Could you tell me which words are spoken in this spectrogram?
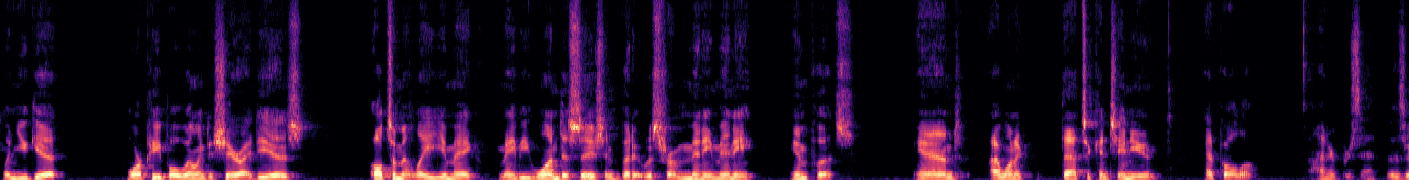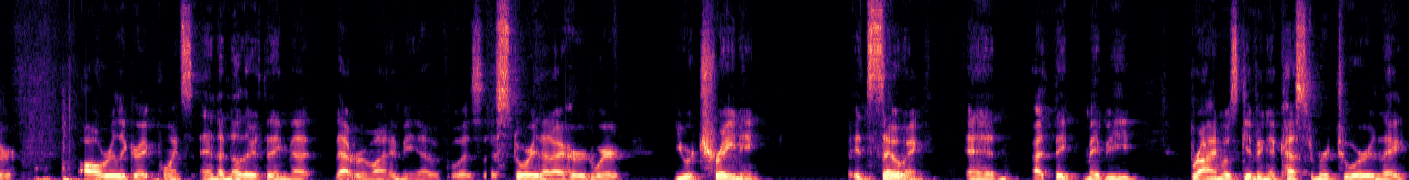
When you get more people willing to share ideas, ultimately you make maybe one decision, but it was from many, many inputs. And I want to, that to continue at Polo. 100%. Those are all really great points. And another thing that that reminded me of was a story that I heard where you were training in sewing. And I think maybe Brian was giving a customer tour and they,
